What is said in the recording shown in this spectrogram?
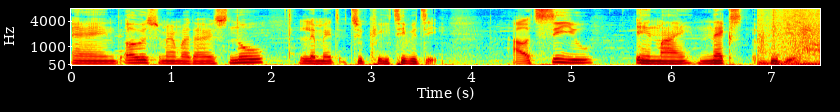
and always remember there is no limit to creativity. I'll see you in my next video.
